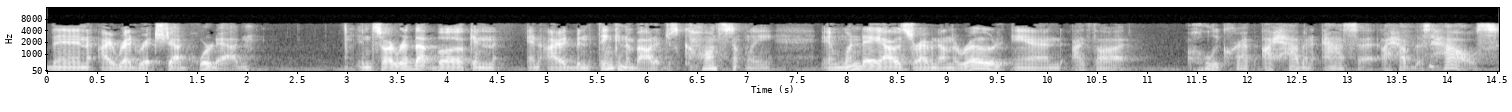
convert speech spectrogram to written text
then I read Rich Dad Poor Dad, and so I read that book, and and I had been thinking about it just constantly. And one day I was driving down the road, and I thought, "Holy crap! I have an asset. I have this house."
